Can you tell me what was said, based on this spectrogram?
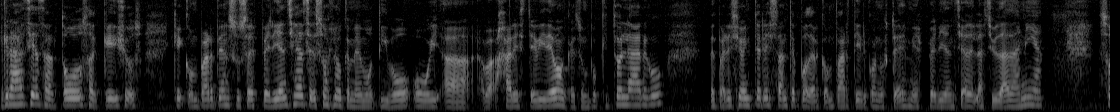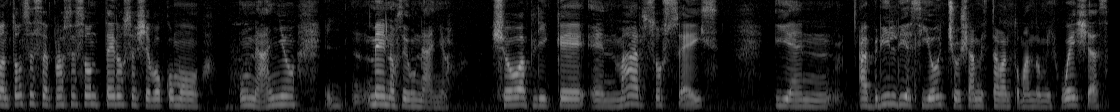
Gracias a todos aquellos que comparten sus experiencias. Eso es lo que me motivó hoy a, bajar este video, aunque es un poquito largo. Me pareció interesante poder compartir con ustedes mi experiencia de la ciudadanía. entonces el proceso entero se llevó como un año, menos de un año. yo apliqué en marzo 6 y en abril 18 ya me estaban tomando mis huellas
